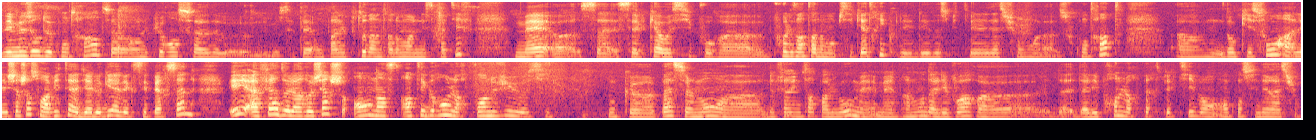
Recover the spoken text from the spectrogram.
les mesures de contrainte. En l'occurrence, on parlait plutôt d'internement administratif, mais c'est le cas aussi pour, pour les internements psychiatriques, les, les hospitalisations sous contrainte. donc ils sont, les chercheurs sont invités à dialoguer avec ces personnes et à faire de la recherche en intégrant leur point de vue aussi. Donc euh, pas seulement euh, de faire une sorte par le haut, mais, vraiment d'aller voir, euh, d'aller prendre leur perspective en, considération.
